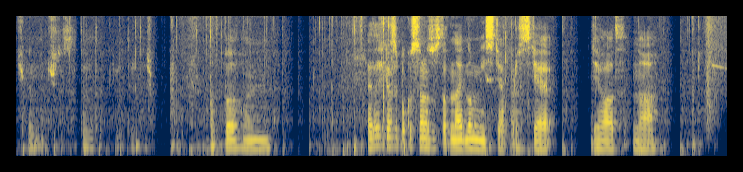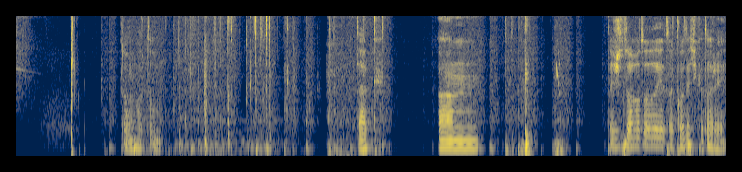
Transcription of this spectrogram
Čekaj, nečte no, se tohle tak lítr, Já teďka se pokusím zůstat na jednom místě a prostě dělat na tom. Tak. Um, takže tohoto je takové teďka tady.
